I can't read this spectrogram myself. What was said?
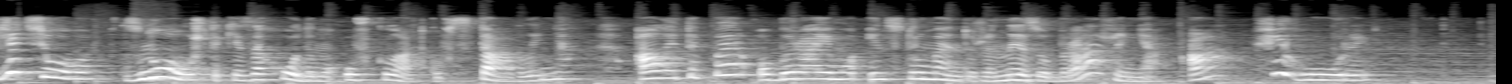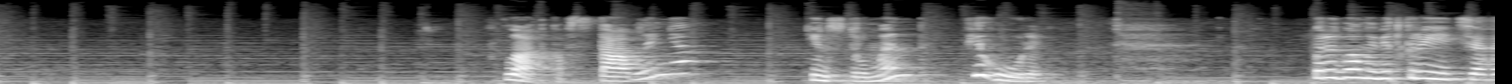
Для цього знову ж таки заходимо у вкладку Вставлення, але тепер обираємо інструмент уже не зображення, а фігури. Вкладка Вставлення, інструмент фігури. Перед вами відкриється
